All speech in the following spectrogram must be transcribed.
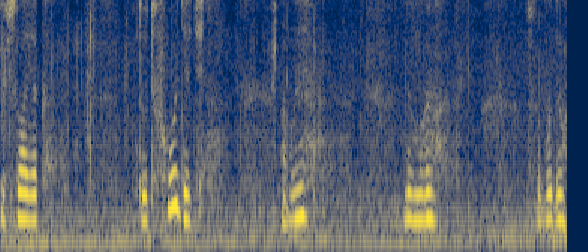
пішла, як тут ходять, але думаю, що буду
